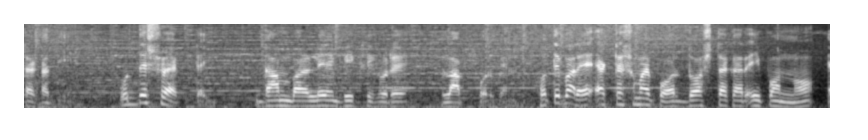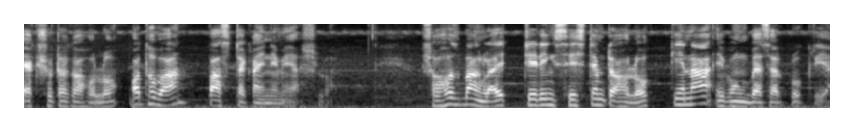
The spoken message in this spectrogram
টাকা দিয়ে। উদ্দেশ্য একটাই, দাম বাড়লে বিক্রি করে লাভ করবেন। হতে পারে একটা সময় পর দশ টাকার এই পণ্য একশো টাকা হলো অথবা পাঁচ টাকায় নেমে আসলো। সহজ বাংলায় ট্রেডিং সিস্টেমটা হলো কেনা এবং বেচার প্রক্রিয়া।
